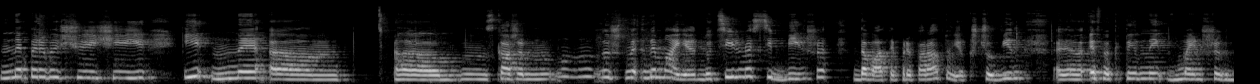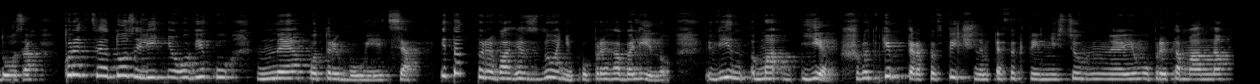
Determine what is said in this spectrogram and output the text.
не перевищуючи її, і не. ем, ем, Скажем, не- немає доцільності більше давати препарату, якщо він е, ефективний в менших дозах. Корекція дози літнього віку не потребується. І так переваги зоніку при габаліну. Він є швидким терапевтичним ефективністю, йому притаманна,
